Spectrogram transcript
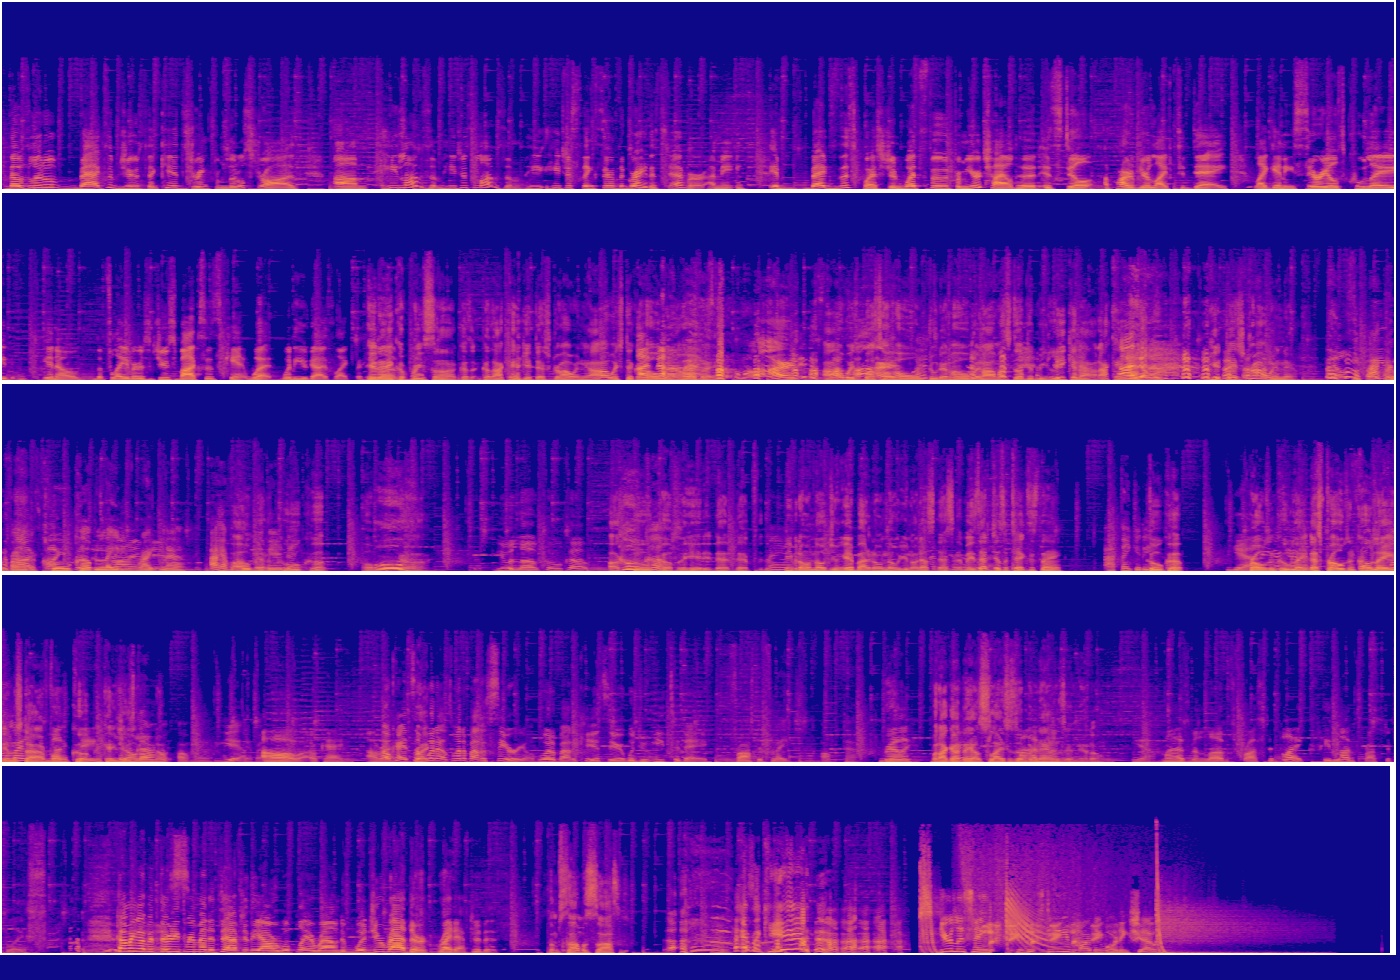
Those little bags of juice that kids drink from little straws. Um, he loves them. He just loves them. He he just thinks they're the greatest ever. I mean, it begs this question: What food from your childhood is still a part of your life today? Like any cereals, Kool Aid, you know, the flavors, juice boxes. Can't what? What do you guys like? It ain't Capri Sun because because I can't get that straw in there. I always stick a hole in the whole bag. hard. So I always hard. bust a hole What? through that hole, and all my stuff just be leaking out. I can't ever get that straw in there. If I can find a cool cup lady right now, I have a Oh cool man, cup a every cool day. cup. Oh my Ooh. god. You would love Cool Cup. A Cool cool, cups. cup will hit it. That that Man. people don't know, Junior. Everybody don't know. You know that's that's. Is that just a Texas thing? I think it is. Cool cup. Yeah. Frozen Kool Aid. That's frozen Frozen Kool Aid in a styrofoam cup. be. In case In y'all don't know. Oh man. Yeah. Oh, okay. All right. Okay, so Right. what else? What about a cereal? What about a kid cereal? Would you eat today? Frosted Flakes off the top. Really? But I got to have slices of My bananas husband- in there though. Yeah, my husband loves Frosted Flakes. He loves Frosted Flakes. Coming up at 33 minutes after the hour, we'll play a round of Would You Rather right after this. Some summer sausage. Uh, as a kid? You're listening to the Steve Harvey Morning Show.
